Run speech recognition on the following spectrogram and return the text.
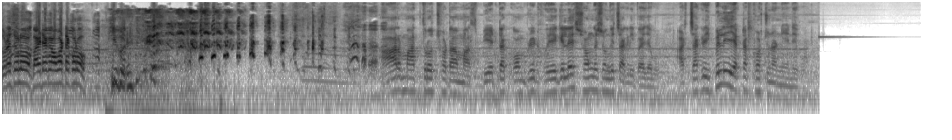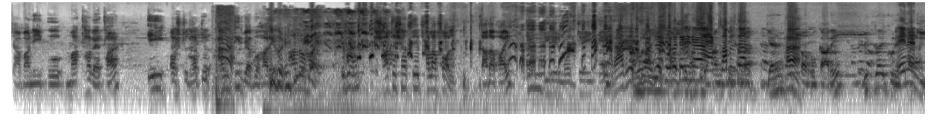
দৌড়ে চলো গাড়িটাকে ওভারটেক করো। আর মাত্র ছটা মাস বিয়েটা কমপ্লিট হয়ে গেলে সঙ্গে সঙ্গে চাকরি পেয়ে যাব। আর চাকরি পেলেই একটা ফরচুনার নিয়ে নেব। চাবানি ও মাথা ব্যথা এই অষ্টধাতুর আংটির ব্যবহারে ভালো হয় এবং সাথে সাথে ফলাফল। দাদা ভাই তিন দিনের মধ্যেই রাত্রে ঘুম আসলে চোখে দেখি না, এক সাবিল গ্যারান্টি হ্যাঁ। সহকারে বিক্রয় করে এই নেন। থাকি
